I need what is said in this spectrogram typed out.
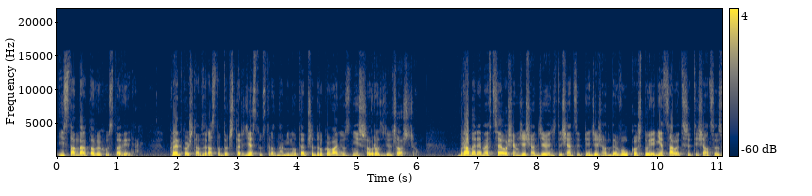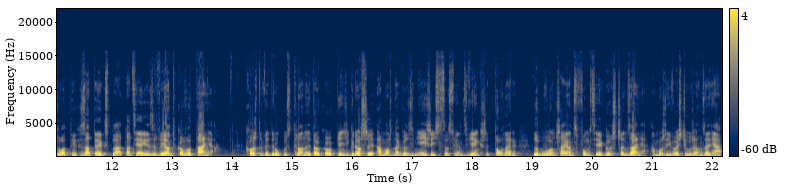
i standardowych ustawieniach. Prędkość ta wzrasta do 40 stron na minutę przy drukowaniu z niższą rozdzielczością. Brother MFC 89050DW kosztuje niecałe 3000 zł, za to eksploatacja jest wyjątkowo tania. Koszt wydruku strony to około 5 groszy, a można go zmniejszyć stosując większy toner lub włączając funkcję jego oszczędzania, a możliwości urządzenia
